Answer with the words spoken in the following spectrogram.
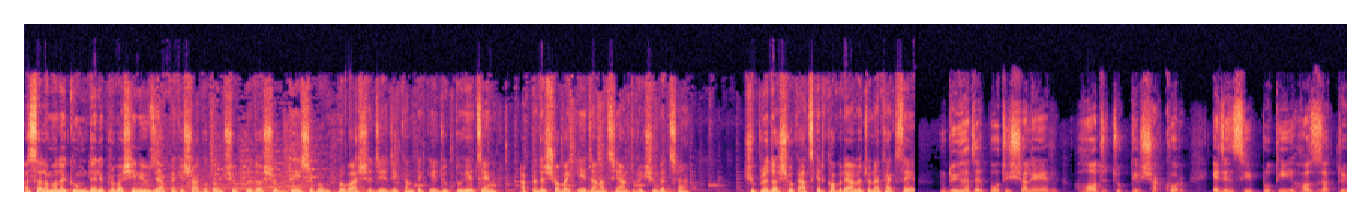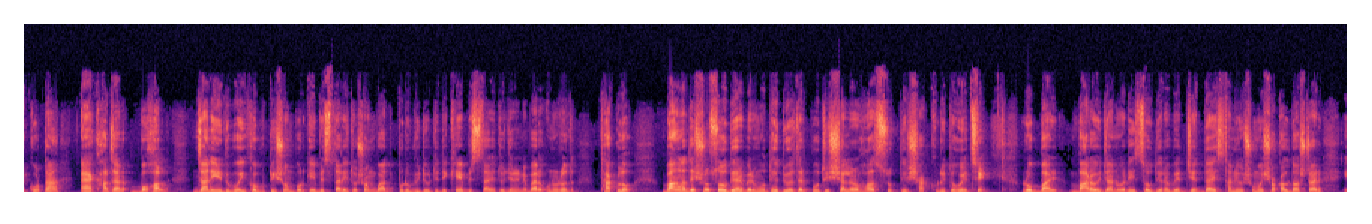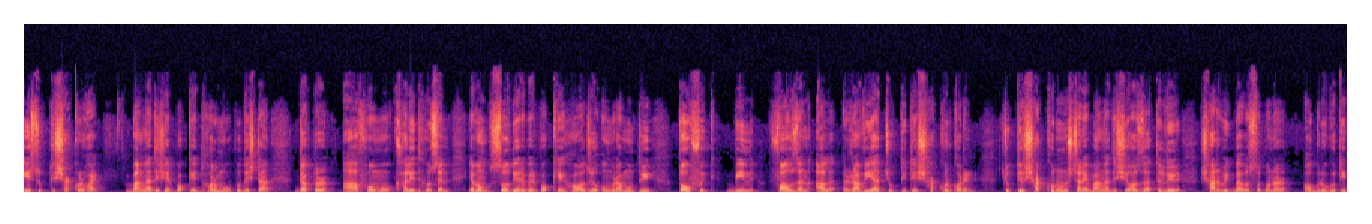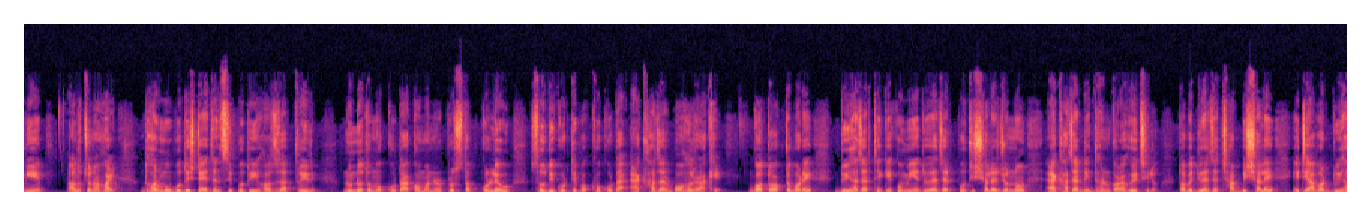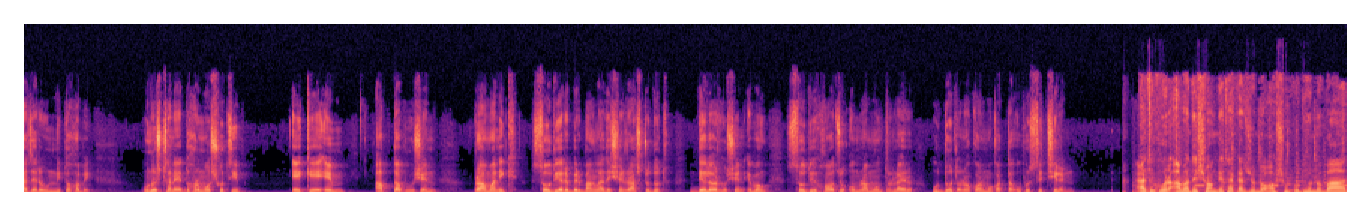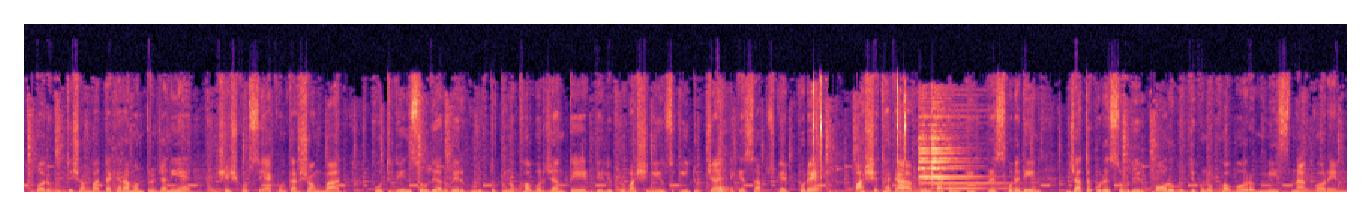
আসসালামু আলাইকুম ডেলি প্রবাসী নিউজে আপনাকে স্বাগতম। সুপ্রিয় দর্শক, দেশ এবং প্রবাস যে যেখান থেকে যুক্ত হয়েছেন, আপনাদের সবাইকে জানাচ্ছি আন্তরিক শুভেচ্ছা। সুপ্রিয় দর্শক, আজকের খবরে আলোচনা থাকছে দুই হাজার পঁচিশ সালের হজ চুক্তির স্বাক্ষর। এজেন্সি প্রতি হজ যাত্রীর কোটা এক হাজার বহাল। জানিয়ে দেব, এই খবরটি সম্পর্কে বিস্তারিত সংবাদ। পুরো ভিডিওটি দেখে বিস্তারিত জেনে নেবার অনুরোধ থাকল। বাংলাদেশ ও সৌদি আরবের মধ্যে দুই হাজার পঁচিশ সালের হজ চুক্তির স্বাক্ষরিত হয়েছে। রোববার বারোই জানুয়ারি সৌদি আরবের জেদ্দা স্থানীয় সময় সকাল দশটার এই চুক্তি স্বাক্ষর হয়। বাংলাদেশের পক্ষে ধর্ম উপদেষ্টা ডক্টর আফমো খালিদ হোসেন এবং সৌদি আরবের পক্ষে হজ ও ওমরা মন্ত্রী তৌফিক বিন ফাউজান আল রাবিয়া চুক্তিতে স্বাক্ষর করেন। চুক্তির স্বাক্ষর অনুষ্ঠানে বাংলাদেশি হজযাত্রীদের সার্বিক ব্যবস্থাপনার অগ্রগতি নিয়ে আলোচনা হয়। ধর্ম উপদেষ্টা এজেন্সি প্রতি হজযাত্রীর ন্যূনতম কোটা কমানোর প্রস্তাব করলেও সৌদি কর্তৃপক্ষ কোটা এক হাজার বহাল রাখে। গত অক্টোবরে দুই হাজার থেকে কমিয়ে দুই হাজার পঁচিশ সালের জন্য এক হাজার নির্ধারণ করা হয়েছিল। তবে দুই হাজার ছাব্বিশ সালে এটি আবার দুই হাজারে উন্নীত হবে। অনুষ্ঠানে ধর্ম সচিব A K M Aftab Hossain Pramanik Saudi আরবের বাংলাদেশের রাষ্ট্রদূত দেলোয়ার হোসেন এবং সৌদি হজ ও ওমরা মন্ত্রণালয়ের ঊর্ধ্বতন কর্মকর্তা উপস্থিত ছিলেন। এতক্ষণ আমাদের সঙ্গে থাকার জন্য অসংখ্য ধন্যবাদ। পরবর্তী সংবাদ দেখার আমন্ত্রণ জানিয়ে শেষ করছি এখনকার সংবাদ। প্রতিদিন সৌদি আরবের গুরুত্বপূর্ণ খবর জানতে ডেলি প্রবাসী নিউজ ইউটিউব চ্যানেলটিকে সাবস্ক্রাইব করে পাশে থাকা বেল বাটনটি প্রেস করে দিন, যাতে করে সৌদির পরবর্তী কোনো খবর মিস না করেন।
